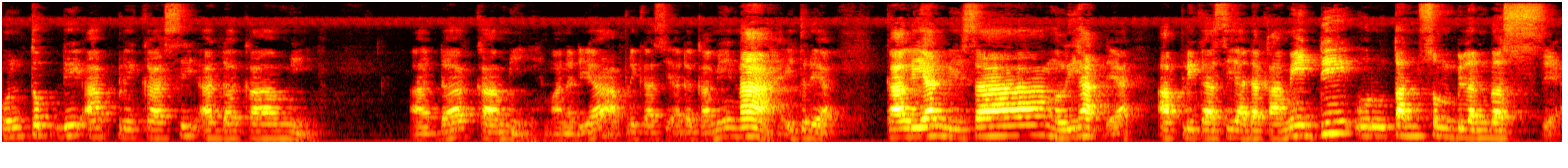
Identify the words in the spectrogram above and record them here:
Untuk di aplikasi ada kami. Ada kami. Mana dia aplikasi ada kami? Nah itu dia. Kalian bisa melihat ya aplikasi ada kami di urutan 19 ya.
